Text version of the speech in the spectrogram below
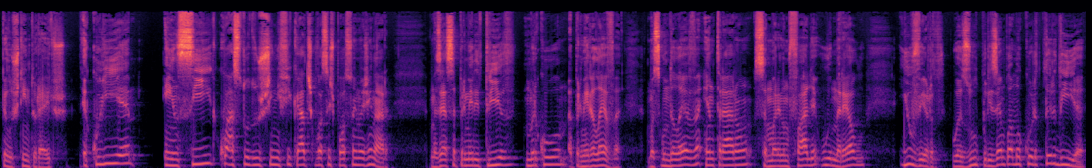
pelos tintureiros, acolhia em si quase todos os significados que vocês possam imaginar. Mas essa primeira tríade marcou a primeira leva. Uma segunda leva entraram, se a memória não me falha, o amarelo e o verde. O azul, por exemplo, é uma cor tardia.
